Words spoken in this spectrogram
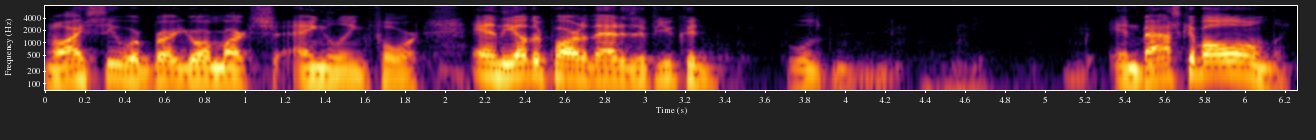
no, I see where Brett Yormark's angling for. And the other part of that is if you could, in basketball only,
